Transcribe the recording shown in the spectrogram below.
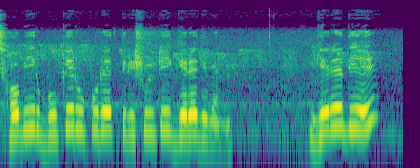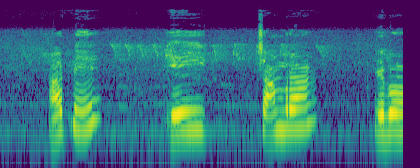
ছবির বুকের উপরে ত্রিশূলটি গেড়ে দিবেন। গেড়ে দিয়ে আপনি এই চামড়া এবং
